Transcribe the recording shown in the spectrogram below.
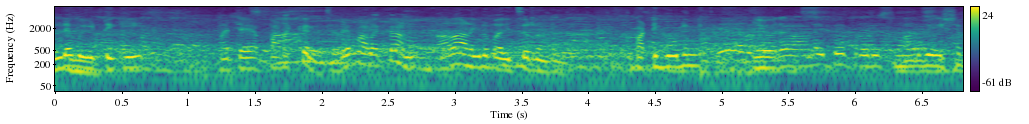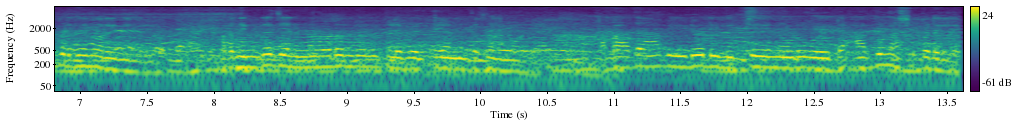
എന്റെ വീട്ടിലേക്ക് മറ്റേ പടക്കല്ല? ചെറിയ പടക്കാണ്. അതാണെങ്കിലും വലിച്ചിട്ടുണ്ട് പട്ടിക്കൂടിന്റെ ഈ ഒരാളെ ഇപ്പോൾ പ്രൊഡ്യൂസർമാർ ഭീഷണിപ്പെടുത്തുമെന്ന് പറയുന്നുണ്ടല്ലോ. അപ്പോൾ നിങ്ങളുടെ ജനങ്ങളോടൊന്നും ഒരു ക്രെഡിബിലിറ്റി അങ്ങനത്തെ സാധനമുണ്ട്. അപ്പോൾ അത് ആ വീഡിയോ ഡിലീറ്റ് ചെയ്യുന്നതോട് പോയിട്ട് അത് നഷ്ടപ്പെടില്ലേ?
